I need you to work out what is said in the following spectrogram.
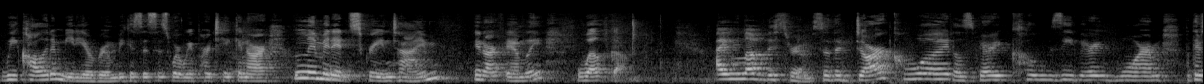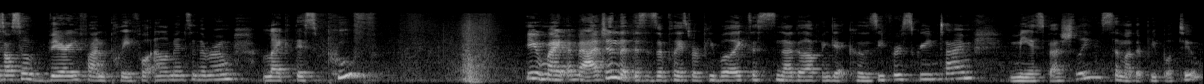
We call it a media room because this is where we partake in our limited screen time in our family. Welcome. I love this room. So the dark wood feels very cozy, very warm, but there's also very fun, playful elements in the room, like this poof. You might imagine that this is a place where people like to snuggle up and get cozy for screen time. Me especially, some other people too.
